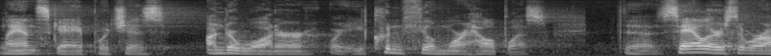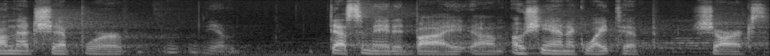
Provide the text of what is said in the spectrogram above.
landscape, which is underwater, where you couldn't feel more helpless. The sailors that were on that ship were you know, decimated by um, oceanic white-tip sharks.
